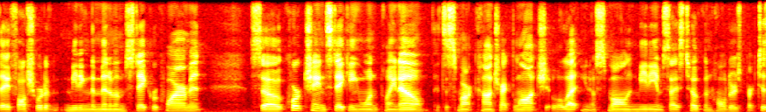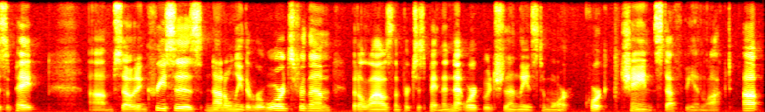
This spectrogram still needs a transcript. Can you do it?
They fall short of meeting the minimum stake requirement. So Quark Chain Staking 1.0, it's a smart contract launch. It will let you know small and medium-sized token holders participate. Um, so it increases not only the rewards for them, but allows them participate in the network, which then leads to more Quark Chain stuff being locked up.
